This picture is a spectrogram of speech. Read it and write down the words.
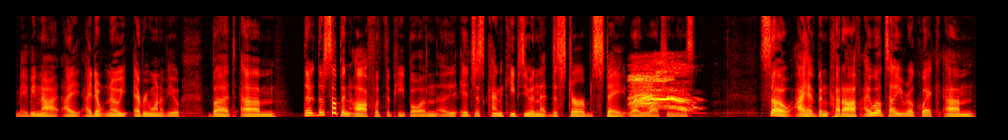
maybe not. I, I don't know every one of you, but um, there, there's something off with the people, and uh, it just kind of keeps you in that disturbed state while you're watching this. So I have been cut off. I will tell you real quick. Um,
